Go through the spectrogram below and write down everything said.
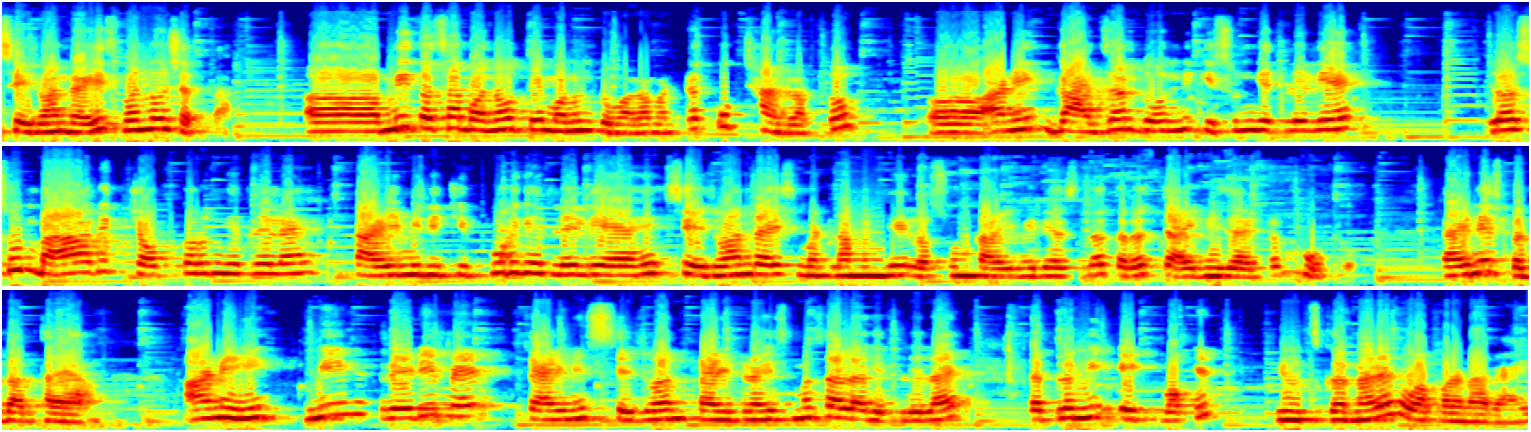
शेजवान राईस बनवू शकता. मी तसा बनवते म्हणून तुम्हाला म्हटलं खूप छान लागतो. आणि गाजर दोन मी किसून घेतलेली आहे. लसूण बारीक चॉप करून घेतलेला आहे. काळी मिरीची पूड घेतलेली आहे. शेजवान राईस म्हटला म्हणजे लसूण काळी मिरी असलं तरच चायनीज आयटम होतो. चायनीज पदार्थ आहे हा. आणि मी readymade Chinese Schezwan fried rice masala घेतलेला आहे. त्यातलं मी एक पॉकेट यूज करणार आहे वापरणार आहे.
